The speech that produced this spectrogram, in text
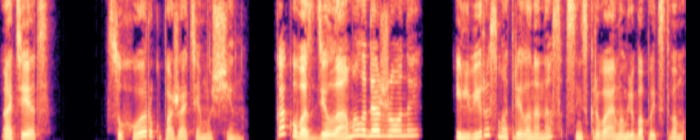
«Отец?» Сухое рукопожатие мужчин. «Как у вас дела, молодожены?» Эльвира смотрела на нас с нескрываемым любопытством.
